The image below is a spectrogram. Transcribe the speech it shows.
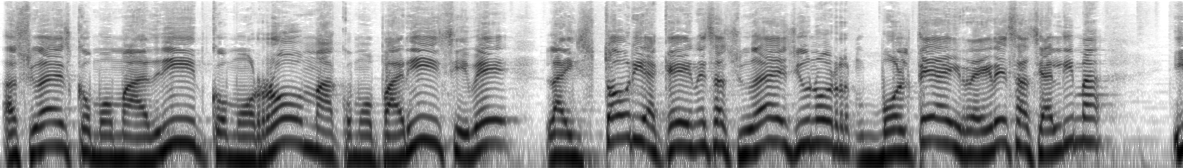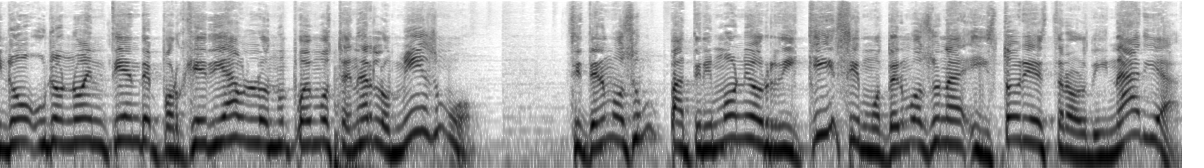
a ciudades como Madrid, como Roma, como París y ve la historia que hay en esas ciudades y uno voltea y regresa hacia Lima y no, uno no entiende por qué diablos no podemos tener lo mismo. Si tenemos un patrimonio riquísimo, tenemos una historia extraordinaria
